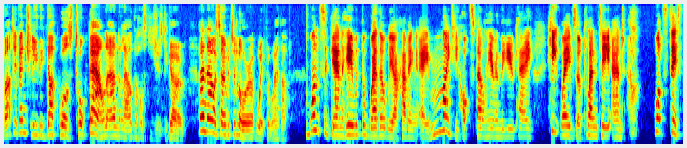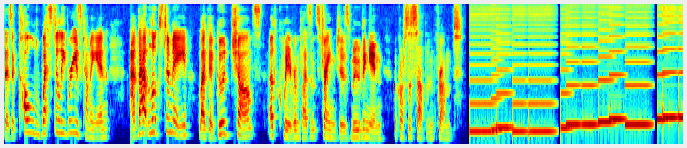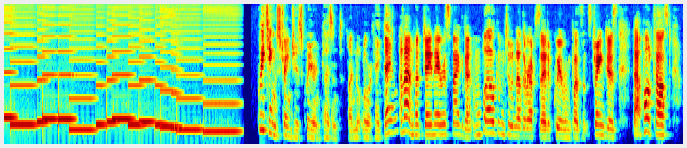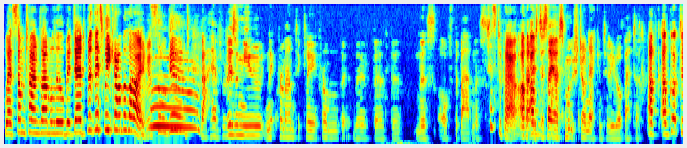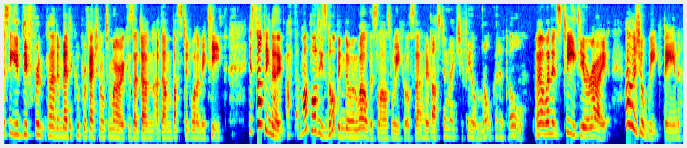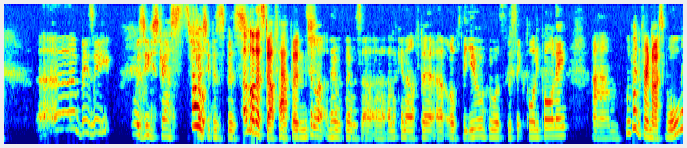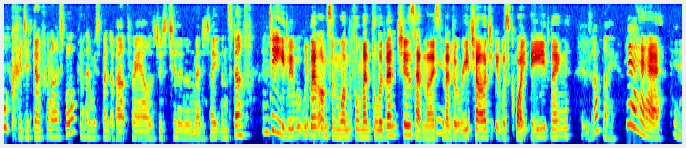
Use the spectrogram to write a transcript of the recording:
But eventually the duck was talked down and allowed the hostages to go. And now it's over to Laura with the weather. Once again, here with the weather, we are having a mighty hot spell here in the UK. Heat waves are plenty, and what's this? There's a cold westerly breeze coming in, and that looks to me like a good chance of queer and pleasant strangers moving in across the southern front. Greetings, strangers, queer and pleasant. I'm not Laura K. Dale. And I'm not Jane Aris Magna, and welcome to another episode of Queer and Pleasant Strangers, that podcast where sometimes I'm a little bit dead, but this week I'm alive. It's all good. Ooh, I have risen you necromantically from the the the, the ness of the badness. Just about. I've, That is I've, to say, I smooched your neck until you got better. I've, I've got to see a different kind of medical professional tomorrow because I done I done busted one of my teeth. It's not been a my body's not been doing well this last week or so. Busting makes you feel not good at all. Well, when it's teeth, you're right. How has your week been? Uh, busy, busy, stress, Oh, stressy, biz, biz. A lot of stuff happened. Been a lot. There was there was uh, uh, a looking after uh, of the you who was the sick poorly poorly. Um, We went for a nice walk. we did go for a nice walk, and then we spent about three hours just chilling and meditating and stuff. Indeed, we we went on some wonderful mental adventures, had a nice Yeah. mental recharge. It was quite the evening. It was lovely. Yeah, Yeah.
